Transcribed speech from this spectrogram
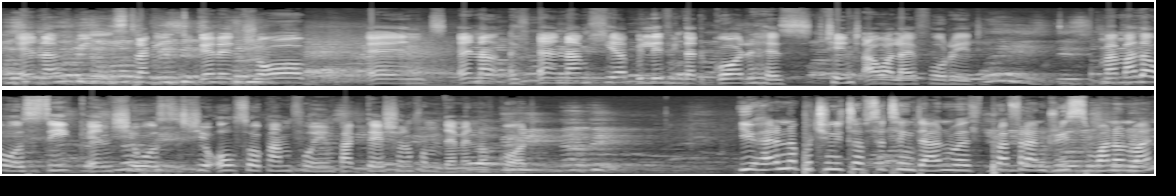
and I've been struggling to get a job and and, I, and I'm here believing that God has changed our life already. My mother was sick and she was she also come for impactation from the man of God. You had an opportunity of sitting down with Prophetess one on one.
